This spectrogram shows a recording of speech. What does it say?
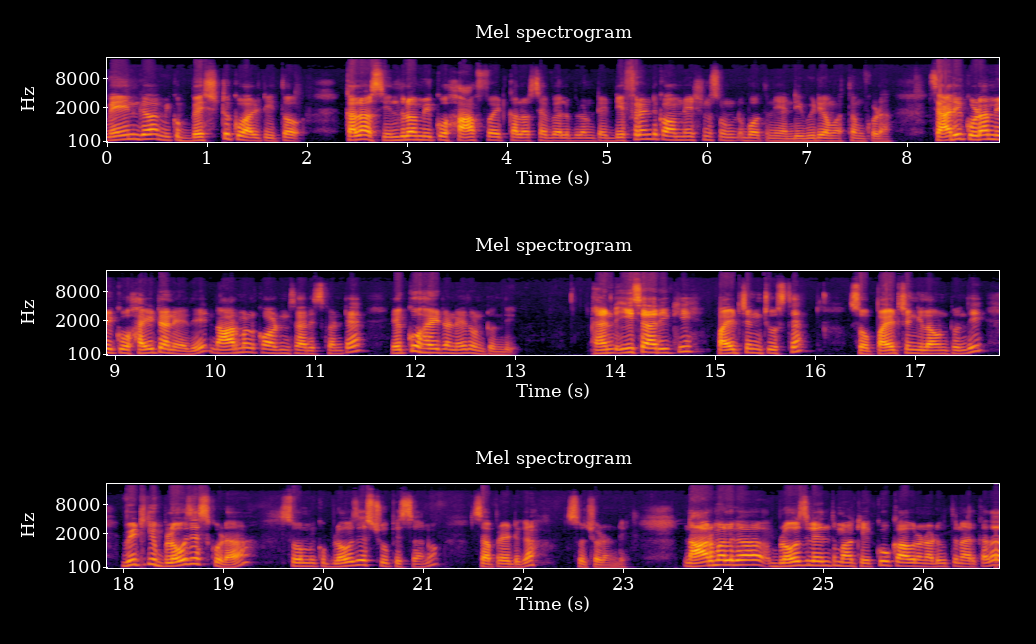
మెయిన్గా మీకు బెస్ట్ క్వాలిటీతో కలర్స్ ఇందులో మీకు హాఫ్ వైట్ కలర్స్ అవైలబుల్ ఉంటాయి డిఫరెంట్ కాంబినేషన్స్ ఉండబోతున్నాయండి ఈ వీడియో మొత్తం కూడా. శారీ కూడా మీకు హైట్ అనేది నార్మల్ కాటన్ శారీస్ కంటే ఎక్కువ హైట్ అనేది ఉంటుంది. అండ్ ఈ శారీకి పైట్ చూస్తే సో పైడ్చింగ్ ఇలా ఉంటుంది. వీటికి బ్లౌజెస్ కూడా సో మీకు బ్లౌజెస్ చూపిస్తాను సపరేట్గా సో చూడండి. నార్మల్గా బ్లౌజ్ లెంత్ మాకు ఎక్కువ కావాలని అడుగుతున్నారు కదా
